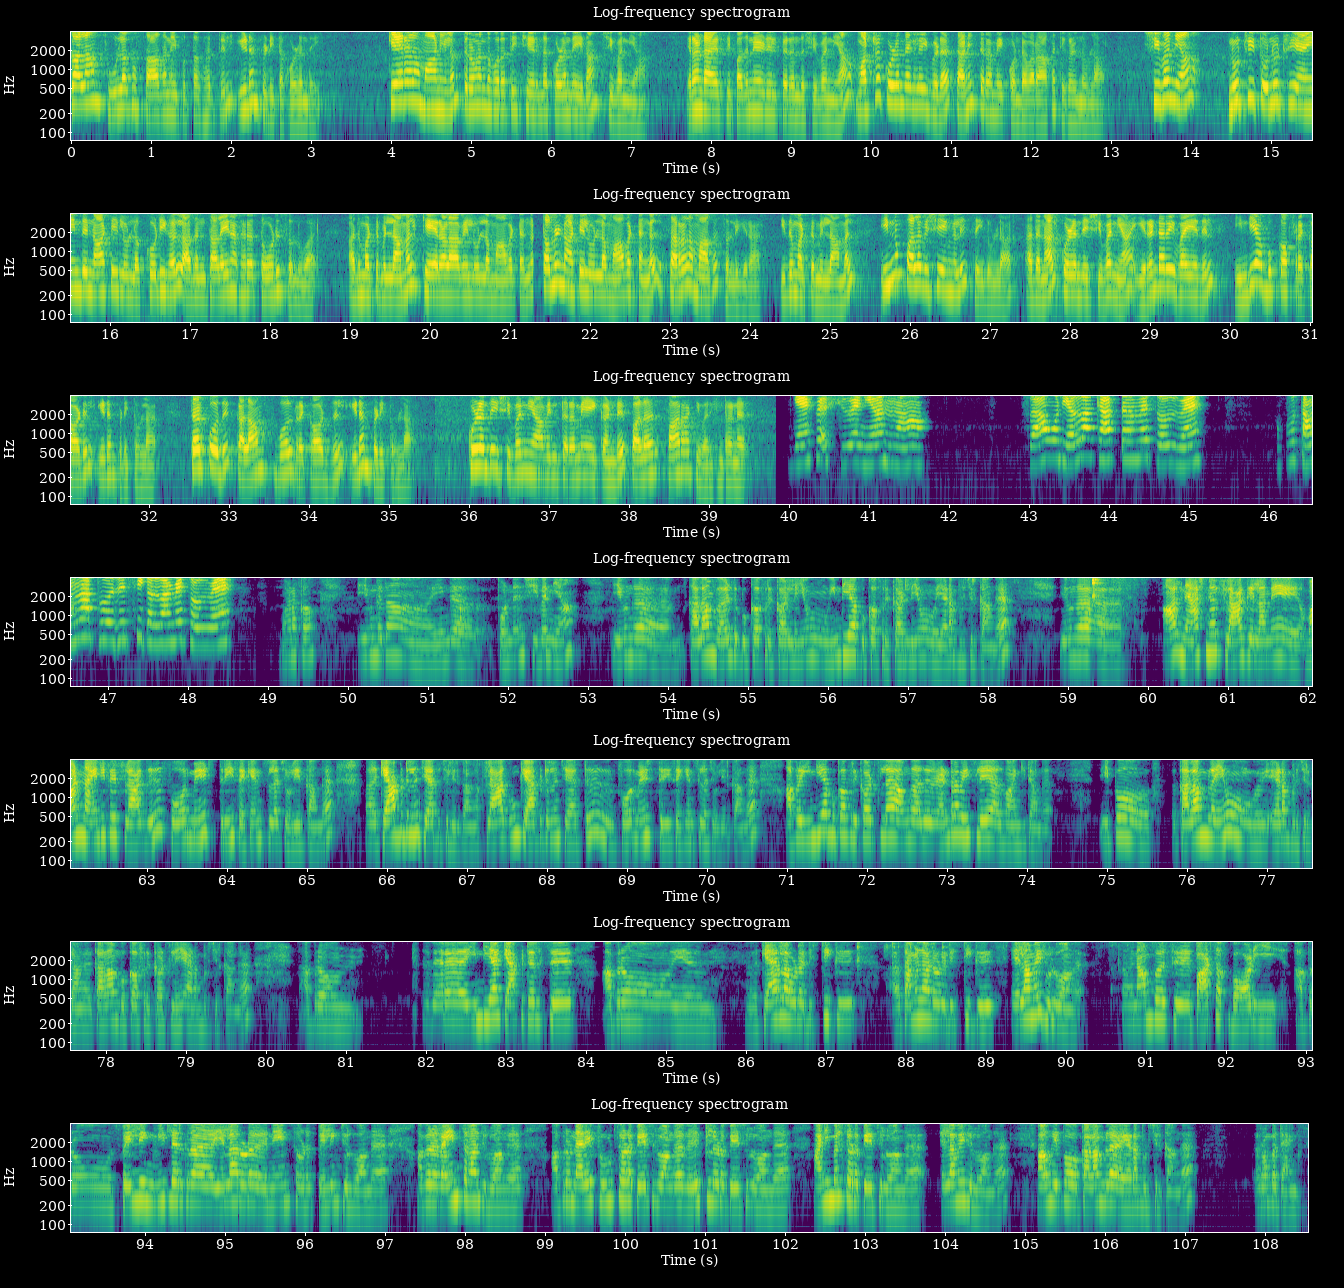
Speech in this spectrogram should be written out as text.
கலாம்ஸ் உலக சாதனை புத்தகத்தில் இடம் பிடித்த குழந்தை. கேரள மாநிலம் திருவனந்தபுரத்தைச் சேர்ந்த குழந்தைதான் சிவன்யா. இரண்டாயிரத்தி பதினேழில் பிறந்த சிவன்யா மற்ற குழந்தைகளை விட தனித்திறமை கொண்டவராக திகழ்ந்துள்ளார். சிவன்யா நூற்றி தொண்ணூற்றி ஐந்து நாட்டில் உள்ள கொடிகள் அதன் தலைநகரத்தோடு சொல்லுவார். அது மட்டுமில்லாமல் கேரளாவில் உள்ள மாவட்டங்கள் தமிழ்நாட்டில் உள்ள மாவட்டங்கள் சரளமாக சொல்லுகிறார். இது மட்டும் இல்லாமல் இன்னும் பல விஷயங்களை செய்துள்ளார். அதனால் குழந்தை சிவன்யா இரண்டரை வயதில் இந்தியா புக் ஆஃப் ரெக்கார்டில் இடம் பிடித்துள்ளார். தற்போது கலாம்ஸ் வேர்ல்ட் ரெக்கார்ட்ஸில் இடம் பிடித்துள்ளார். குழந்தை சிவன்யாவின் திறமையைக் கண்டு பலர் பாராட்டி வருகின்றனர். என் பேர் சிவன்யா நான் எல்லா தமிழ்நாட்டு எல்லாமே வணக்கம். இவங்க தான் எங்கள் பொண்ணு சிவன்யா. இவங்க கலாம் வேர்ல்டு புக் ஆஃப் ரெக்கார்ட்லேயும் இந்தியா புக் ஆஃப் ரெக்கார்ட்லேயும் இடம் பிடிச்சிருக்காங்க. இவங்க ஆல் நேஷ்னல் ஃப்ளாக் எல்லாமே one ninety five flag four minutes three செகண்ட்ஸில் சொல்லியிருக்காங்க. கேபிட்டலும் சேர்த்து சொல்லியிருக்காங்க. ஃப்ளாகும் கேபிட்டலும் சேர்த்து ஃபோர் மினிட்ஸ் த்ரீ செகண்ட்ஸில் சொல்லியிருக்காங்க. அப்புறம் இந்தியா புக் ஆஃப் ரெக்கார்ட்ஸில் அவங்க அது ரெண்டரை வயசுலேயே அது வாங்கிட்டாங்க. இப்போது கலாம்லையும் இடம் பிடிச்சிருக்காங்க. கலாம் புக் ஆஃப் ரெக்கார்ட்ஸ்லேயும் இடம் பிடிச்சிருக்காங்க. அப்புறம் வேற இந்தியா கேபிட்டல்ஸு அப்புறம் கேரளாவோட டிஸ்ட்ரிக்கு தமிழ்நாடோட டிஸ்ட்ரிக்கு எல்லாமே சொல்லுவாங்க. நம்பர்ஸு பார்ட்ஸ் ஆஃப் பாடி அப்புறம் ஸ்பெல்லிங் வீட்டில் இருக்கிற எல்லாரோட நேம்ஸோட ஸ்பெல்லிங் சொல்லுவாங்க. அப்புறம் ரைம்ஸ் எல்லாம் சொல்லுவாங்க. அப்புறம் நிறைய ஃப்ரூட்ஸோட பேர் சொல்லுவாங்க வெஹிக்கிளோட பேர் சொல்லுவாங்க அனிமல்ஸோட பேர் சொல்லுவாங்க எல்லாமே சொல்லுவாங்க. அவங்க இப்போது கலாமில் இடம் பிடிச்சிருக்காங்க. ரொம்ப தேங்க்ஸ்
